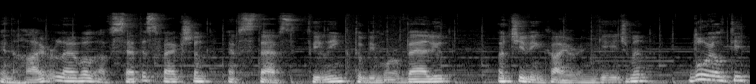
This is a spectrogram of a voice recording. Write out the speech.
and higher level of satisfaction of staff's feeling to be more valued, achieving higher engagement, loyalty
